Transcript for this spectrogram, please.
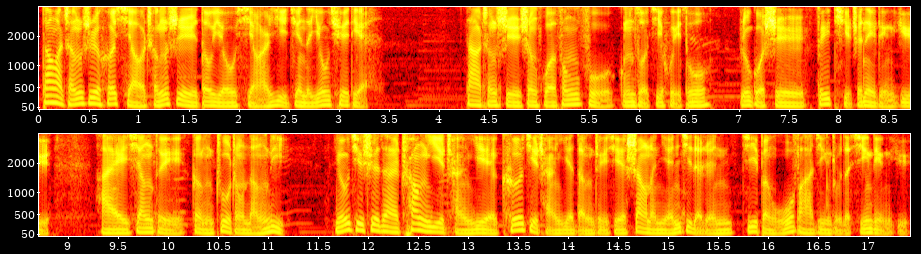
大城市和小城市都有显而易见的优缺点。大城市生活丰富，工作机会多。如果是非体制内领域，还相对更注重能力，尤其是在创意产业、科技产业等这些上了年纪的人基本无法进入的新领域，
